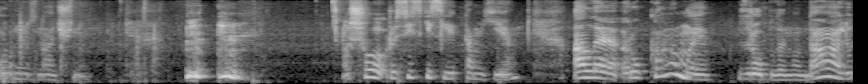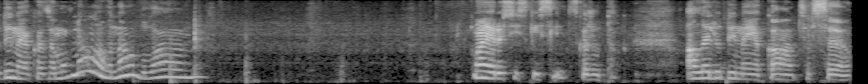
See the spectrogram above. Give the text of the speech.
однозначно, що російський слід там є, але руками зроблено, да, людина, яка замовляла, вона була. Має російський слід, скажу так. Але людина, яка це все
